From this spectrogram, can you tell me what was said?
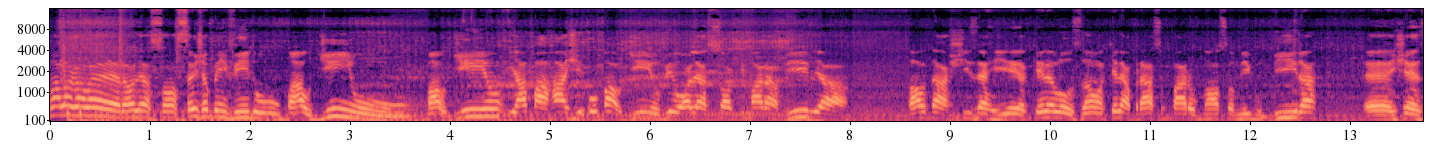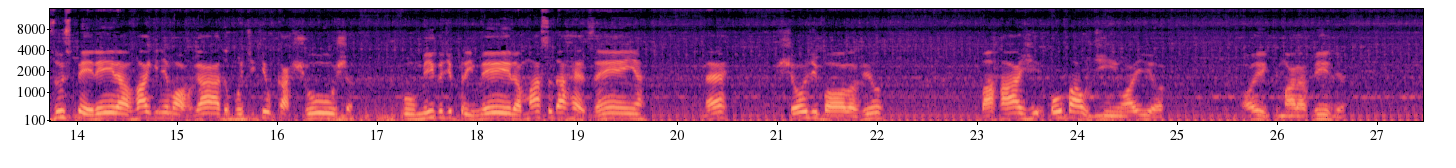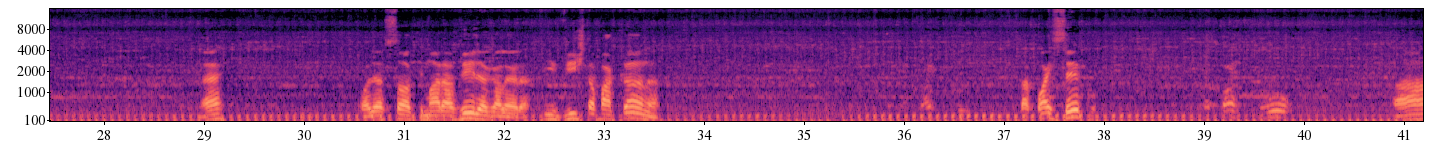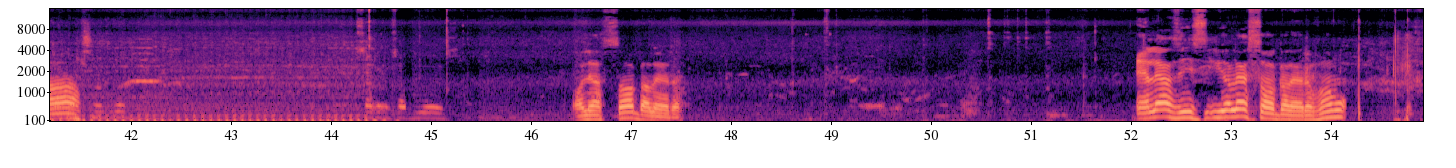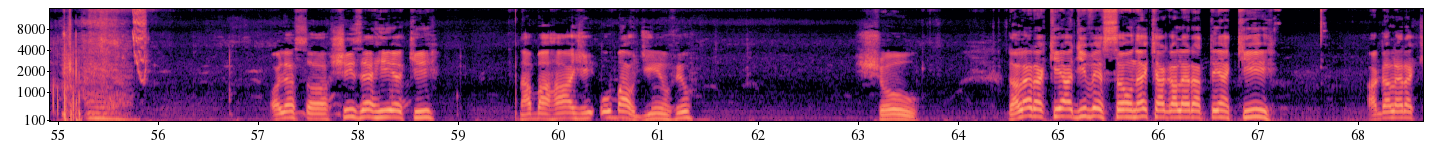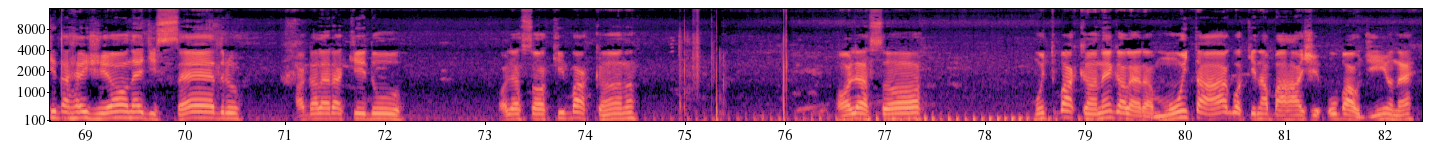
Fala galera, olha só, seja bem-vindo o Baldinho, Baldinho e a barragem o Baldinho, viu? Olha só que maravilha, Val da XRE, aquele elusão, aquele abraço para o nosso amigo Bira, é, Jesus Pereira, Wagner Morgado, Botiquinho Cachucha, comigo de primeira, Márcio da Resenha, né? Show de bola, viu? Barragem o Baldinho, aí ó, olha que maravilha, né? Olha só que maravilha, galera. Que vista bacana. Tá quase seco? Tá quase seco. Ah. Olha só, galera. Ela é aziz. E olha só, galera. Vamos... Olha só. XRI aqui na barragem o Baldinho, viu? Show! Galera, aqui é a diversão, né, que a galera tem aqui. A galera aqui da região, né, de Cedro. A galera aqui do... Olha só que bacana. Olha só. Muito bacana, hein, galera? Muita água aqui na barragem o Baldinho, né?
